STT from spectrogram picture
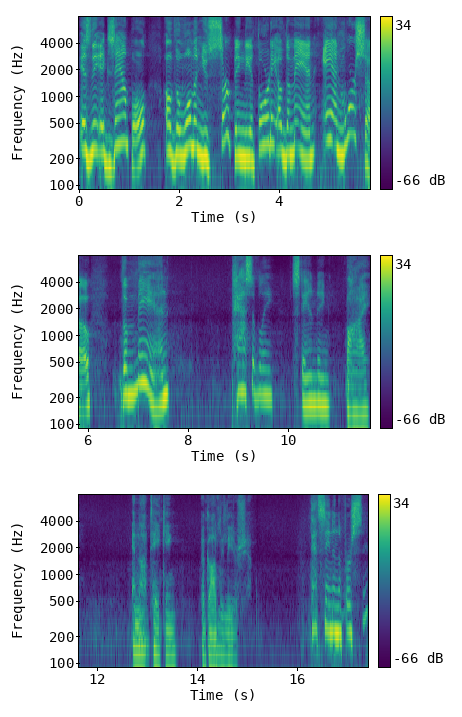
is the example of the woman usurping the authority of the man, and more so, the man passively standing by and not taking a godly leadership. That's seen in the first sin.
